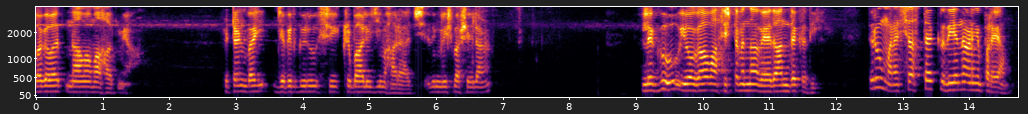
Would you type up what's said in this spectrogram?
Bhagavat Nama Mahatmya written by Jagadguru Shri Kripaluji Maharaj ഇത് ഇംഗ്ലീഷ് ഭാഷയിലാണ്. ലഘു യോഗ വാസിഷ്ടം എന്ന വേദാന്ത കൃതി. ഇതൊരു മനഃശാസ്ത്ര കൃതി എന്ന് വേണമെങ്കിൽ പറയാം.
